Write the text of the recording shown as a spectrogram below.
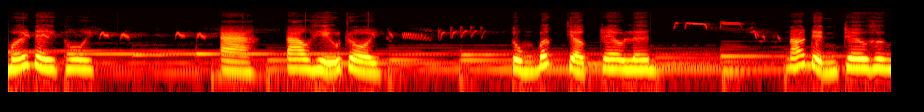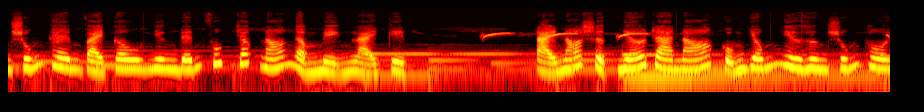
mới đây thôi. À, tao hiểu rồi. Tùng bất chợt treo lên. Nó định treo Hưng súng thêm vài câu nhưng đến phút chót nó ngậm miệng lại kịp. Tại nó sực nhớ ra nó cũng giống như Hưng súng thôi.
